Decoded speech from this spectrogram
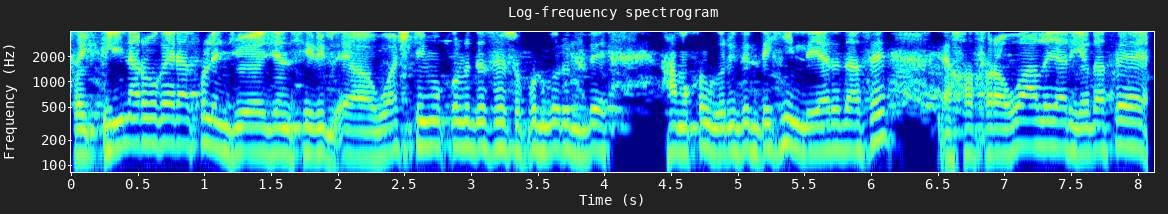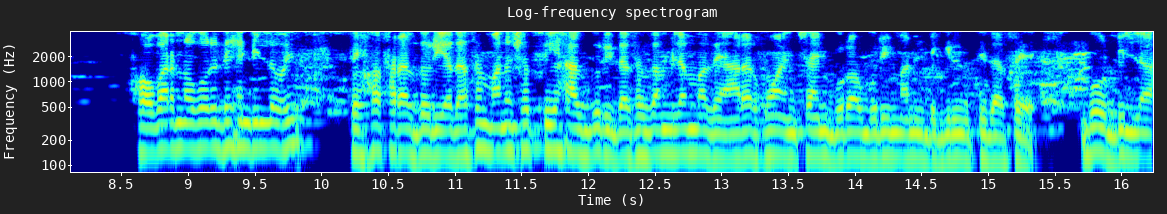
সেই ক্লিনার হামকল গরি দে দেখি লেয়ার দাসে হসরা ওয়া লেয়ার ইয়ে দাসে। খবর নগরে দেখেন দিল ওই। তো হসরা জরিয়া আছে মানুষ সত্যি হাজ গরি আছে জামিলার মাঝে আর আর হোয়াইন সাইন বুড়া বুড়ি মানুষ বেগিল নতি আছে বোর্ড দিলা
